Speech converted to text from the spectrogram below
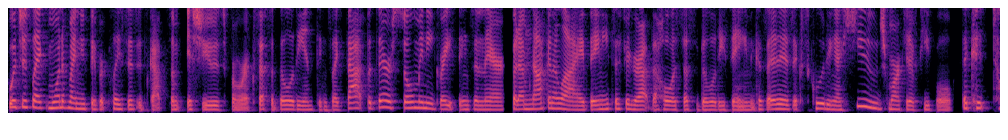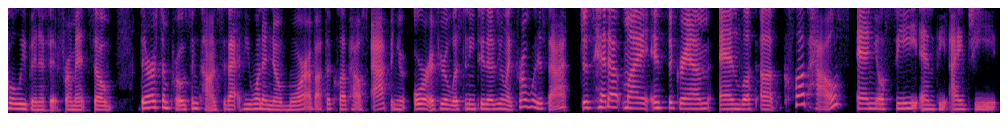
which is like one of my new favorite places. It's got some issues for accessibility and things like that, but there are so many great things in there. But I'm not going to lie, they need to figure out the whole accessibility thing because it is excluding a huge market of people that could totally benefit from it. So there are some pros and cons to that. If you want to know more about the Clubhouse app and you're, or if you're listening to this, you're like, girl, what is that? Just hit up my Instagram and look up Clubhouse and you'll see in the IG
